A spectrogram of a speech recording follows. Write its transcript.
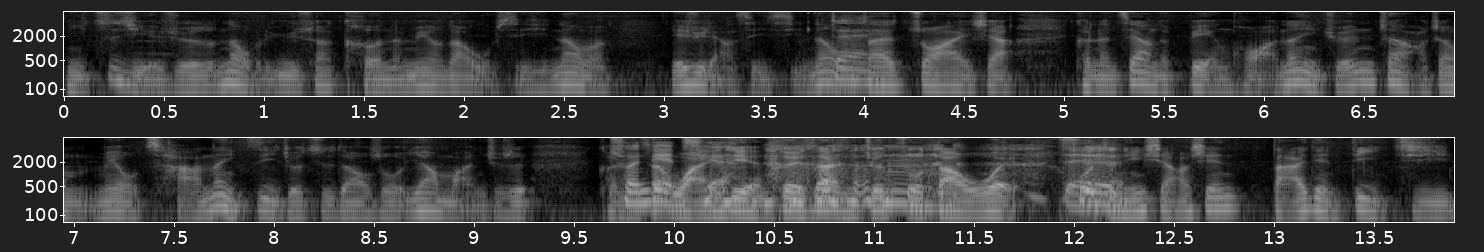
你自己也觉得说，那我的预算可能没有到五 CC，那我们。也许两 CC，那我们再抓一下，可能这样的变化。那你觉得这样好像没有差，那你自己就知道说，要么你就是可能再晚一点，对，再你就做到位，或者你想要先打一点地基，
